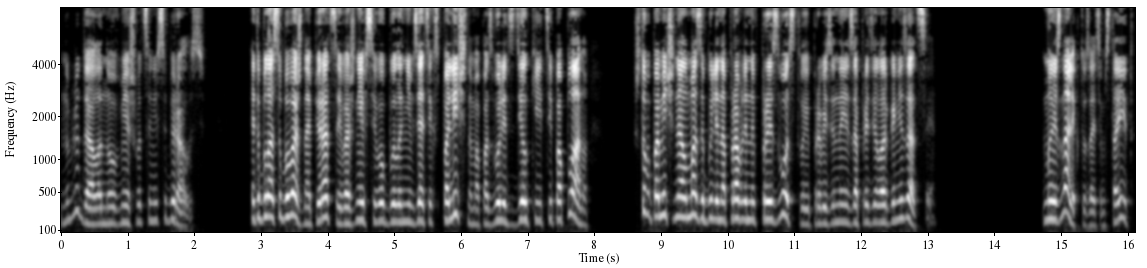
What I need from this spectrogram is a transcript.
Наблюдала, но вмешиваться не собиралась. Это была особо важная операция, и важнее всего было не взять их с поличным, а позволить сделке идти по плану, чтобы помеченные алмазы были направлены в производство и проведены за пределы организации. Мы знали, кто за этим стоит.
